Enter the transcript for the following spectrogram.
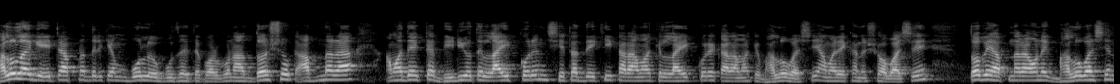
ভালো লাগে, এটা আপনাদেরকে আমি বলেও বুঝাইতে পারব না। দর্শক, আপনারা আমাদের একটা ভিডিওতে লাইক করেন, সেটা দেখি, কারা আমাকে লাইক করে, কারা আমাকে ভালোবাসে, আমার এখানে সব আসে। তবে আপনারা অনেক ভালোবাসেন।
